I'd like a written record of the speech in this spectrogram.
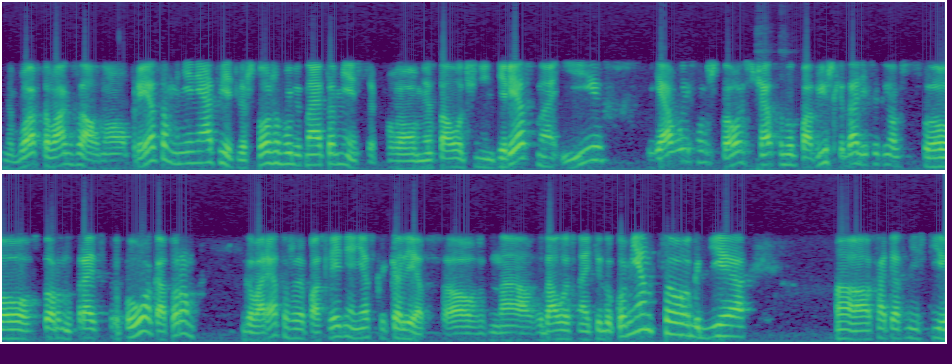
любой автовокзал. Но при этом мне не ответили, что же будет на этом месте. Мне стало очень интересно, и я выяснил, что сейчас идут подвижки, да, действительно, в сторону строительства ПО, о котором говорят уже последние несколько лет. А, удалось найти документ, где а, хотят внести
